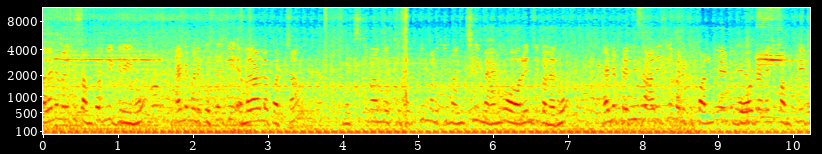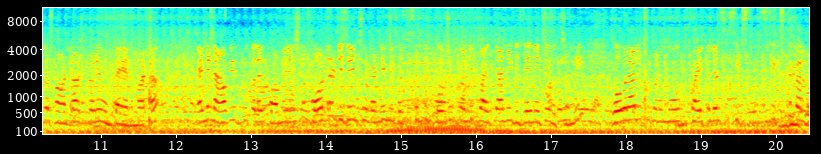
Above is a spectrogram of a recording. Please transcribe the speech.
అలానే మనకి సంపంగి గ్రీన్ అండ్ మనకి వచ్చేసరికి ఎమరాల్డ్ పచ్చ. నెక్స్ట్ వన్ వచ్చేసరికి మనకి మంచి మ్యాంగో ఆరెంజ్ కలరు. అండ్ ప్రతి సారీకి మనకి పళ్ళు అండ్ బోర్డర్ అనేది కంప్లీట్గా కాంట్రాస్ట్లోనే ఉంటాయి అనమాట and navy blue colour combination border design చూడండి మీకు వచ్చేసరికి పోచంపల్లి పైతాని డిజైన్ అయితే వచ్చింది. ఓవరాల్ ఇప్పుడు మనము five colours six sixth colour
